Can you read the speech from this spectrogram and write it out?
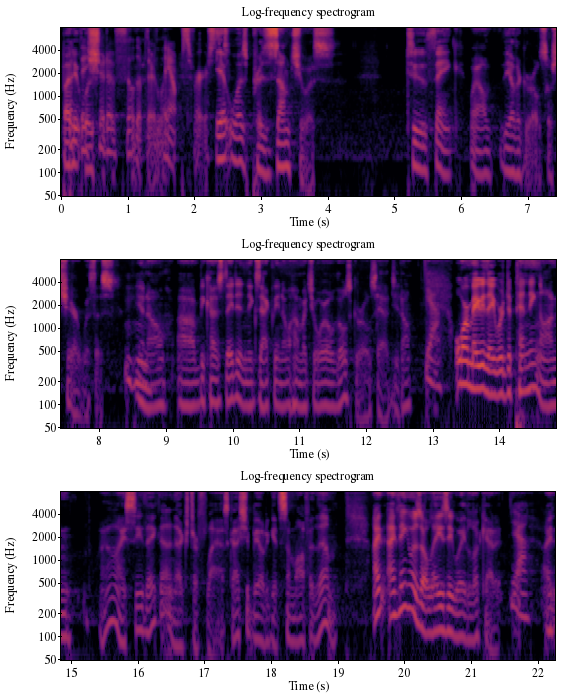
but, But, it they was should have filled up their lamps first. it was presumptuous to think, well, the other girls will share with us, Mm-hmm. you know, uh, because they didn't exactly know how much oil those girls had, you know, yeah. or maybe they were depending on. Well, I see they got an extra flask. I should be able to get some off of them. I, I think it was a lazy way to look at it. Yeah. I,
